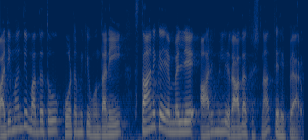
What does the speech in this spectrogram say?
పది మంది మద్దతు కూటమికి ఉందని స్థానిక ఎమ్మెల్యే ఆరిమిల్లి రాధాకృష్ణ తెలిపారు.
